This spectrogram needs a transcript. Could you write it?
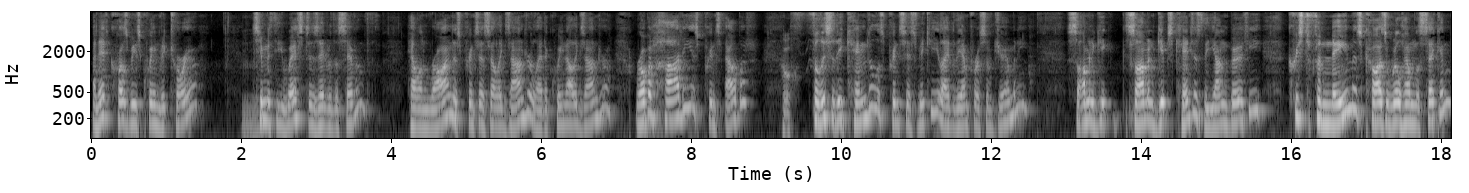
Annette Crosbie's Queen Victoria, Timothy West as Edward VII, Helen Ryan as Princess Alexandra, later Queen Alexandra, Robert Hardy as Prince Albert, Oh, Felicity Kendal as Princess Vicky, later the Empress of Germany, Simon, Gi- Simon Gipps-Kent as the young Bertie, Christopher Neame as Kaiser Wilhelm II,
